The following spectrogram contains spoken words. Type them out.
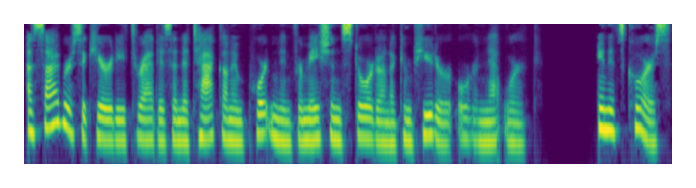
a cybersecurity threat is an attack on important information stored on a computer or a network. In its course,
